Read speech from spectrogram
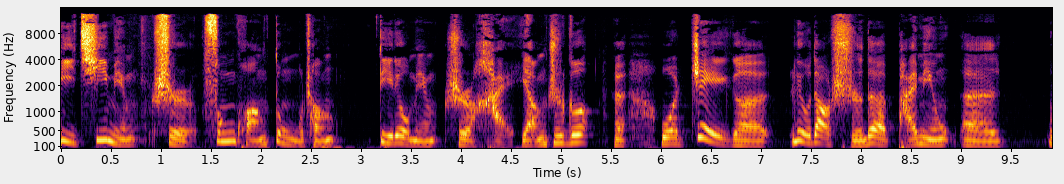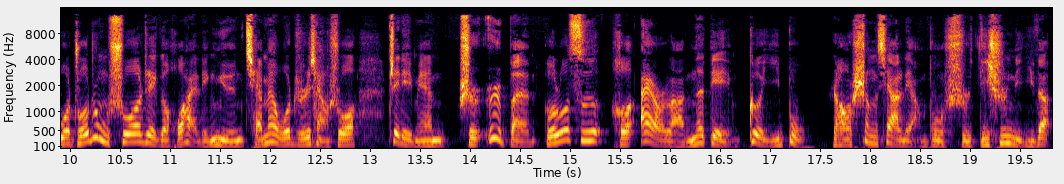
第七名是《疯狂动物城》，第六名是《海洋之歌》。呃，我这个六到十的排名，呃，我着重说这个《火海凌云》。前面我只是想说，这里面是日本、俄罗斯和爱尔兰的电影各一部，然后剩下两部是迪士尼的。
